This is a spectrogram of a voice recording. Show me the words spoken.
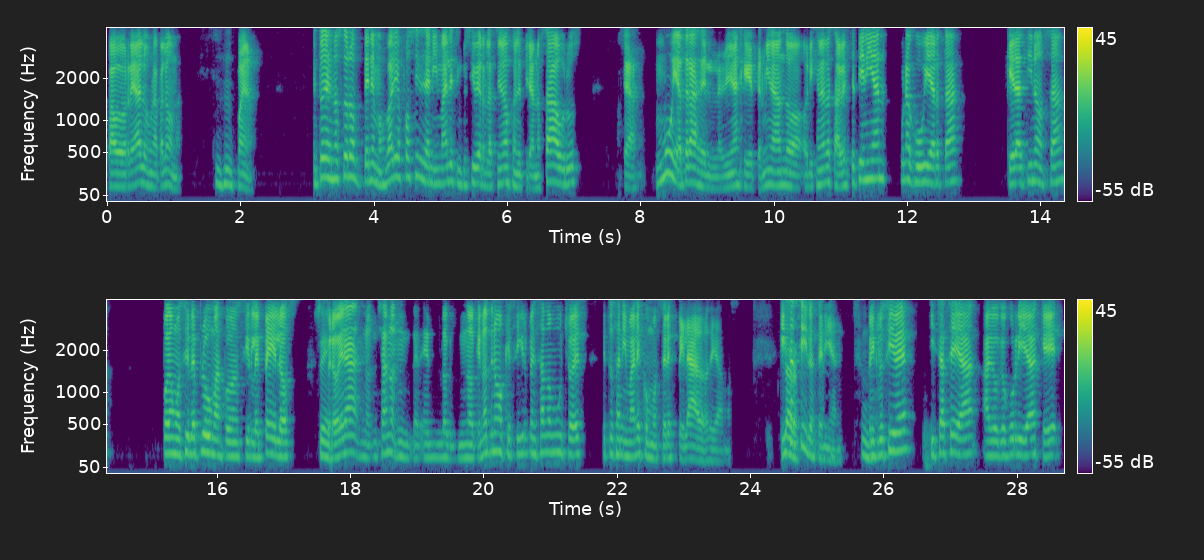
pavo real o una paloma. Bueno, entonces nosotros tenemos varios fósiles de animales, inclusive relacionados con el Tyrannosaurus, o sea, muy atrás del linaje que termina dando origen a las aves, que tenían una cubierta queratinosa podemos decirle plumas, podemos decirle pelos, Sí. pero era, ya no, eh, lo, lo que no tenemos que seguir pensando mucho es estos animales como seres pelados, digamos. Quizás Claro. sí los tenían. O inclusive quizás sea algo que ocurría que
